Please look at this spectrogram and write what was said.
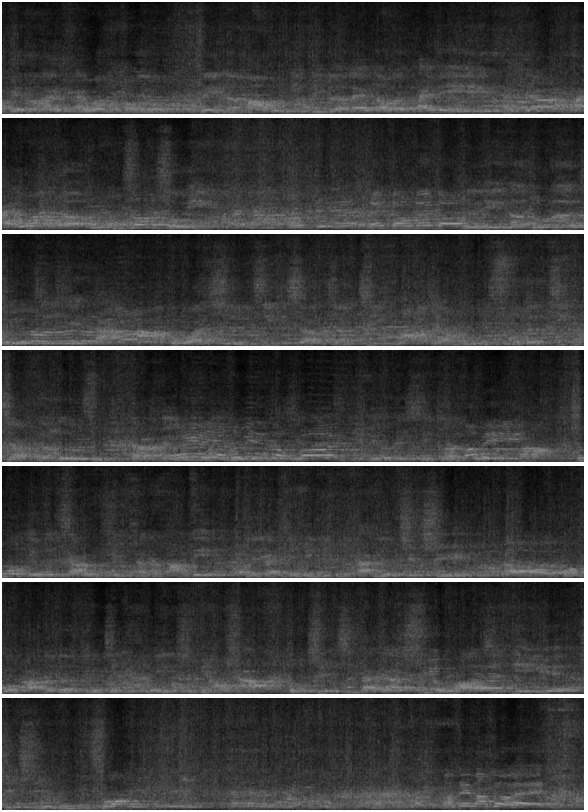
非常爱台湾的朋友，所以呢，马不停蹄的来到了台北参加台湾的无双首映。来到来到。这个电影当中呢，就有这些大咖，不管是金像奖、金马奖无数的金奖的得主，当然还有另外一位我们现在今天没有在现场的多人咖，之后也会加入宣传的行列，也感谢媒体朋友大力的支持。呃，包括发哥的这个见面会也是秒杀。总之，请大家十月五号进电影院支持无双。对吗，各位？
